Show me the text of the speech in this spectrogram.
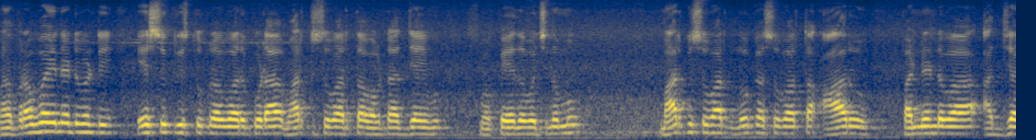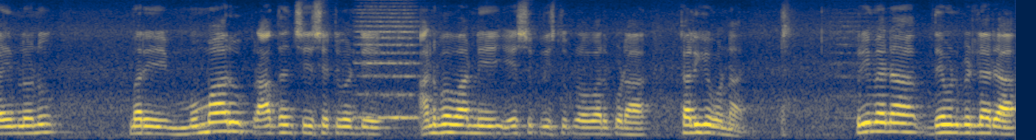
మన ప్రభు అయినటువంటి యేసుక్రీస్తు ప్రభు వారు కూడా మార్కు సువార్త ఒకటో అధ్యాయము ముప్పై ఐదవ వచనము మార్కు సువార్త లోక సువార్త ఆరు పన్నెండవ అధ్యాయంలోను మరి ముమ్మారు ప్రార్థన చేసేటువంటి అనుభవాన్ని యేసుక్రీస్తు ప్రభు వారు కూడా కలిగి ఉన్నారు. ప్రియమైన దేవుని బిడ్డారా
